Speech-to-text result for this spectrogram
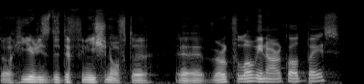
So here is the definition of the uh, workflow in our code base.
